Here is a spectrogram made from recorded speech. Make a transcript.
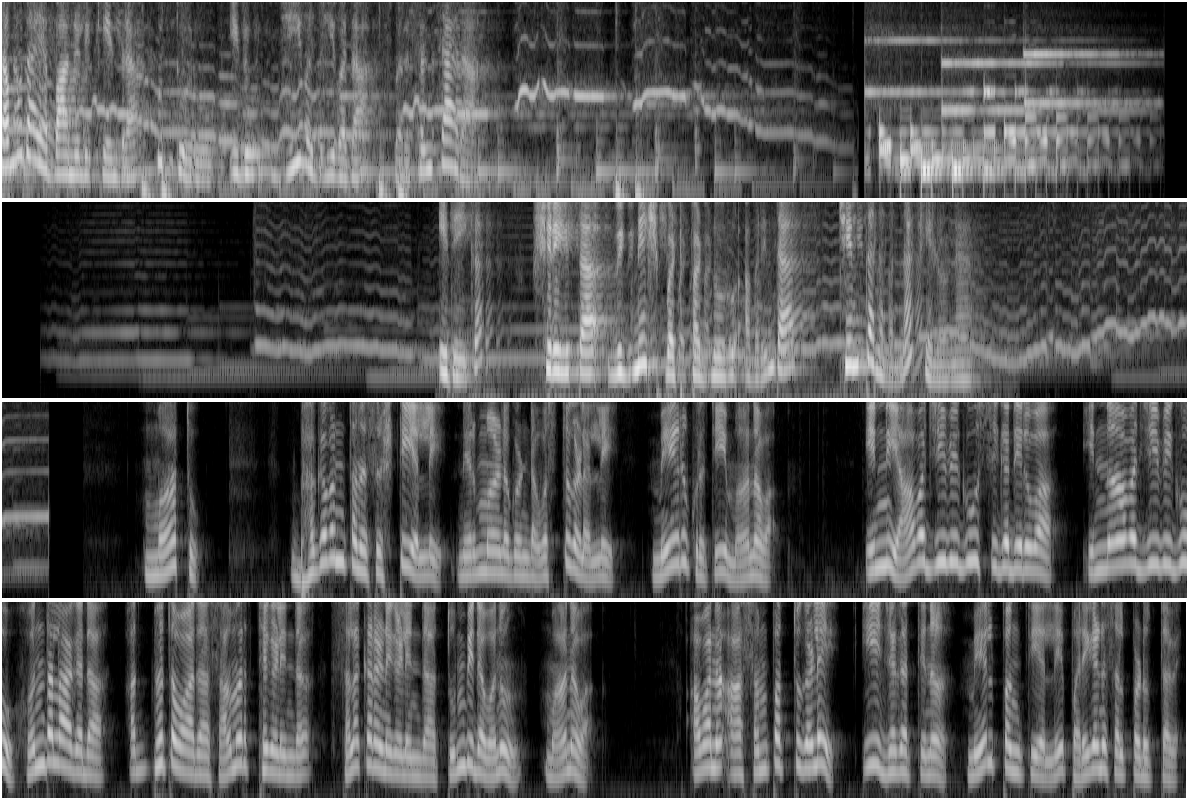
ಸಮುದಾಯ ಬಾನುಲಿ ಕೇಂದ್ರ ಪುತ್ತೂರು. ಇದು ಜೀವ ಜೀವದ ಸ್ವರ ಸಂಚಾರ. ಇದೀಗ ಶ್ರೀಯುತ ವಿಘ್ನೇಶ್ ಭಟ್ ಪಡ್ನೂರು ಅವರಿಂದ ಚಿಂತನವನ್ನ ಕೇಳೋಣ. ಮಾತು. ಭಗವಂತನ ಸೃಷ್ಟಿಯಲ್ಲಿ ನಿರ್ಮಾಣಗೊಂಡ ವಸ್ತುಗಳಲ್ಲಿ ಮೇರುಕೃತಿ ಮಾನವ. ಇನ್ಯಾವ ಜೀವಿಗೂ ಸಿಗದಿರುವ, ಇನ್ನಾವ ಜೀವಿಗೂ ಹೊಂದಲಾಗದ ಅದ್ಭುತವಾದ ಸಾಮರ್ಥ್ಯಗಳಿಂದ, ಸಲಕರಣೆಗಳಿಂದ ತುಂಬಿದವನು ಮಾನವ. ಅವನ ಆ ಸಂಪತ್ತುಗಳೇ ಈ ಜಗತ್ತಿನ ಮೇಲ್ಪಂಕ್ತಿಯಲ್ಲಿ ಪರಿಗಣಿಸಲ್ಪಡುತ್ತವೆ.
